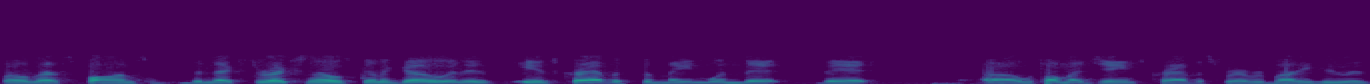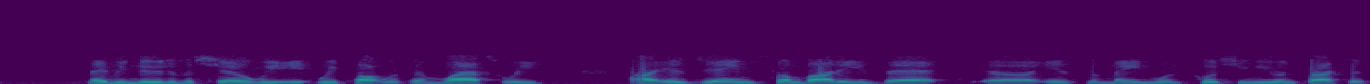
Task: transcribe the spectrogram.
Well, that spawns the next direction I was going to go. And is is Kravis the main one that that uh, we're talking about James Kravis for everybody who is maybe new to the show. We we talked with him last week. Uh, is James somebody that uh, is the main one pushing you in practice?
